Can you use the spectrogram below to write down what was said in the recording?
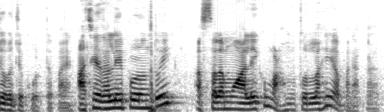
যোগাযোগ করতে পারেন। আজকে তাহলে এই পর্যন্তই। আসসালামু আলাইকুম রহমতুল্লাহি আবরাকাত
